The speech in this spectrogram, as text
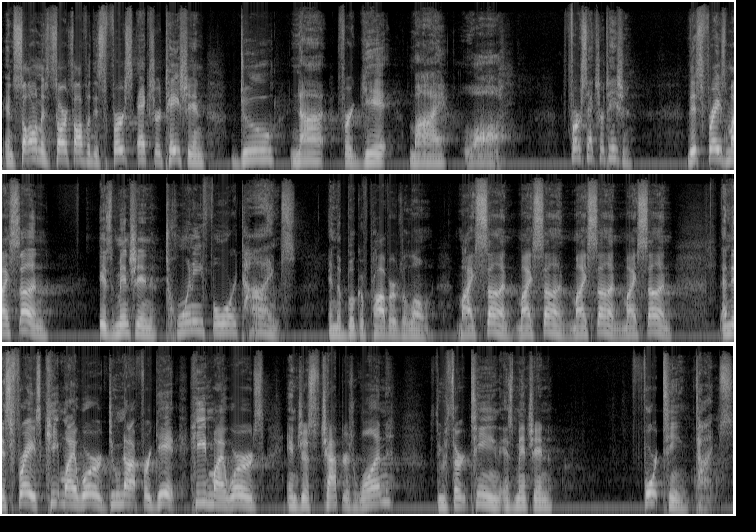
And Solomon starts off with his first exhortation do not forget my law. First exhortation. This phrase, my son, is mentioned 24 times in the book of Proverbs alone. My son, my son, my son, my son. And this phrase, keep my word, do not forget, heed my words, in just chapters 1 through 13 is mentioned 14 times.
